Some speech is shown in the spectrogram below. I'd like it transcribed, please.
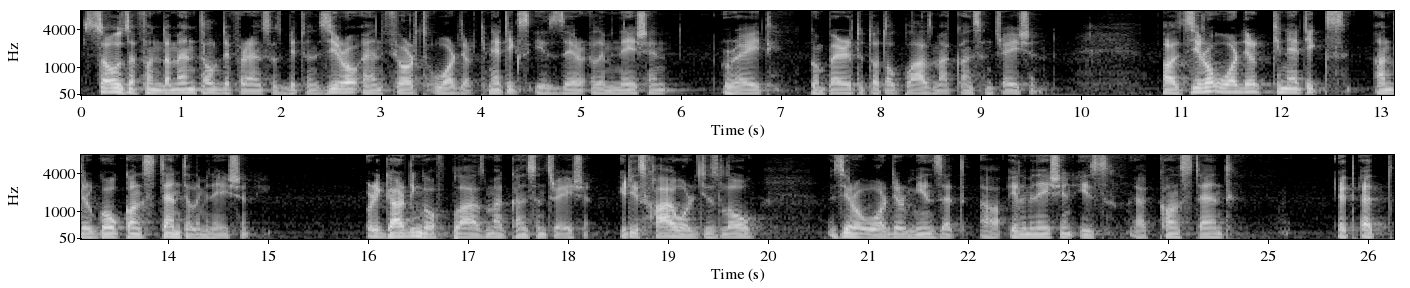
So the fundamental differences between zero and first order kinetics is their elimination rate compared to total plasma concentration. Uh, zero order kinetics undergo constant elimination regarding of plasma concentration. It is high or it is low. Zero order means that uh, elimination is uh, constant. It, it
